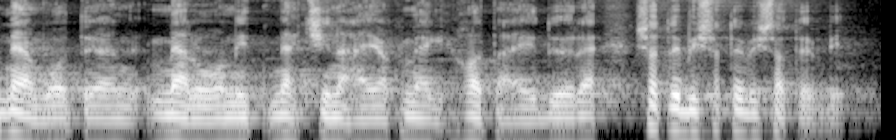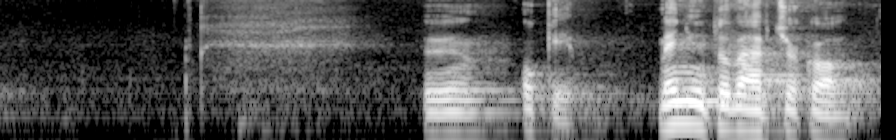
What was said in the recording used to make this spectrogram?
nem volt olyan meló, amit ne csináljak meg határidőre, stb. stb. stb. Oké, okay. menjünk tovább csak a,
